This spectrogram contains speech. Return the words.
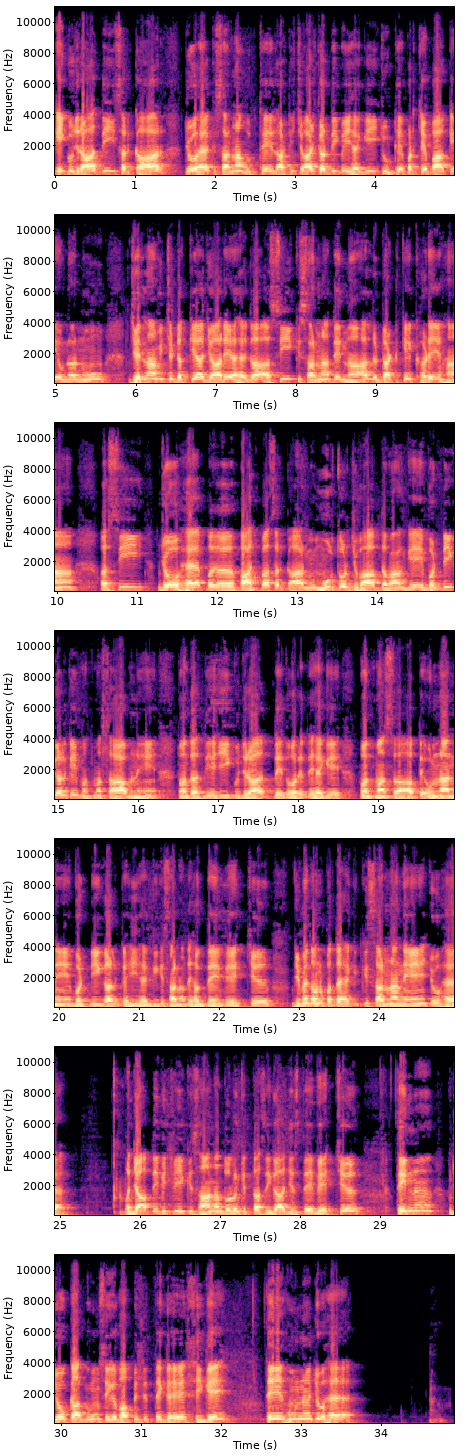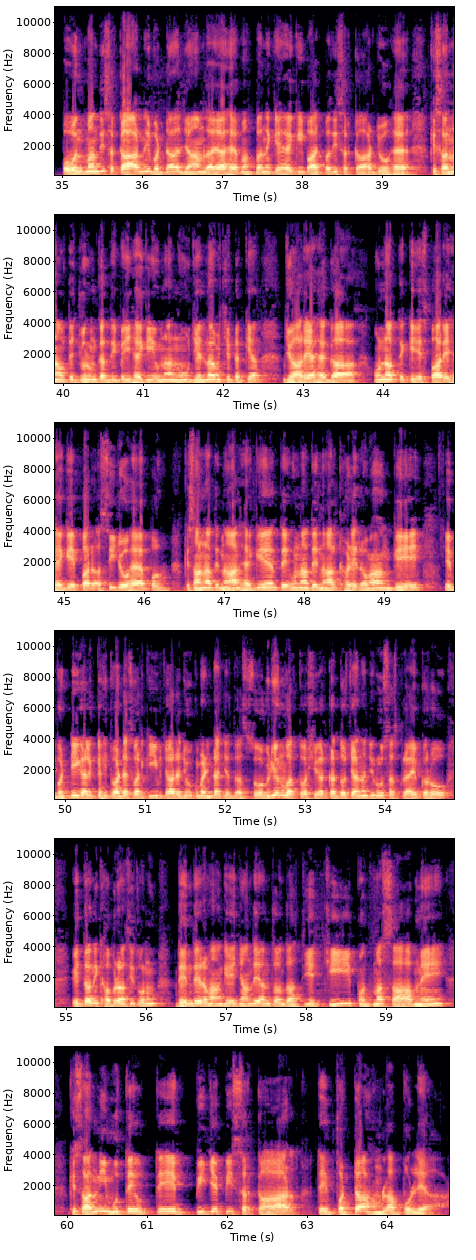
ਕਿ ਗੁਜਰਾਤ ਦੀ ਸਰਕਾਰ ਜੋ ਹੈ ਕਿਸਾਨਾਂ ਉੱਤੇ ਲਾਠੀਚਾਰਜ ਕਰਦੀ ਪਈ ਹੈਗੀ, ਝੂਠੇ ਪਰਚੇ ਪਾ ਕੇ ਉਹਨਾਂ ਨੂੰ ਜੇਲ੍ਹਾਂ ਵਿੱਚ ਡੱਕਿਆ ਜਾ ਰਿਹਾ ਹੈਗਾ। ਅਸੀਂ ਕਿਸਾਨਾਂ ਦੇ ਨਾਲ ਡਟ ਕੇ ਖੜੇ ਹਾਂ। ਅਸੀਂ ਜੋ ਹੈ, ਪ- ਭਾਜਪਾ ਸਰਕਾਰ ਨੂੰ ਮੂੰਹ ਤੋੜ ਜਵਾਬ ਦੇਵਾਂਗੇ। ਵੱਡੀ ਗੱਲ ਕਹੀ ਮਹਤਮਾ ਸਾਹਿਬ ਨੇ। ਤੁਹਾਨੂੰ ਦੱਸਦੀ ਹੈ ਜੀ, ਗੁਜਰਾਤ ਦੇ ਦੌਰੇ ਤੇ ਹੈਗੇ ਮਹਤਮਾ ਸਾਹਿਬ ਤੇ ਉਹਨਾਂ ਨੇ ਵੱਡੀ ਗੱਲ ਕਹੀ ਹੈਗੀ ਕਿਸਾਨਾਂ ਦੇ ਹੱਕ ਦੇ ਵਿੱਚ। ਜਿਵੇਂ ਤੁਹਾਨੂੰ ਪਤਾ ਹੈ ਕਿ ਕਿਸਾਨਾਂ ਨੇ ਜੋ ਹੈ, ਪੰਜਾਬ ਦੇ ਵਿੱਚ ਵੀ ਕਿਸਾਨ ਅੰਦੋਲਨ ਕੀਤਾ ਸੀਗਾ, ਜਿਸ ਦੇ ਵਿੱਚ ਤਿੰਨ ਜੋ ਕਾਨੂੰਨ ਸੀਗੇ ਵਾਪਸ ਦਿੱਤੇ ਗਏ ਸੀਗੇ ਤੇ ਹੁਣ ਜੋ ਹੈ ਭਗਵੰਤ ਮਾਨ ਦੀ ਸਰਕਾਰ ਨੇ ਵੱਡਾ ਇਲਜ਼ਾਮ ਲਾਇਆ ਹੈ। ਭਾਜਪਾ ਨੇ ਕਿਹਾ ਹੈ ਕਿ ਭਾਜਪਾ ਦੀ ਸਰਕਾਰ ਜੋ ਹੈ, ਕਿਸਾਨਾਂ ਉੱਤੇ ਜ਼ੁਲਮ ਕਰਦੀ ਪਈ ਹੈਗੀ, ਉਹਨਾਂ ਨੂੰ ਜੇਲ੍ਹਾਂ ਵਿੱਚ ਡੱਕਿਆ ਜਾ ਰਿਹਾ ਹੈਗਾ, ਉਹਨਾਂ ਉੱਤੇ ਕੇਸ ਪਾ ਰਹੇ ਹੈਗੇ, ਪਰ ਅਸੀਂ ਜੋ ਹੈ, ਪ- ਕਿਸਾਨਾਂ ਦੇ ਨਾਲ ਹੈਗੇ ਆ ਤੇ ਉਹਨਾਂ ਦੇ ਨਾਲ ਖੜੇ ਰਵਾਂਗੇ। ਇਹ ਵੱਡੀ ਗੱਲ ਕਹੀ ਤੁਹਾਡੇ ਇਸ ਵਾਰ ਕੀ ਵਿਚਾਰ ਹੈ, ਜੋ ਕਮੈਂਟਾਂ 'ਚ ਦੱਸੋ। ਵੀਡੀਓ ਨੂੰ ਵੱਧ ਤੋਂ ਸ਼ੇਅਰ ਕਰ ਦਿਓ ਚੈਨਲ ਜਰੂਰ ਸਬਸਕ੍ਰਾਈਬ ਕਰੋ। ਇਦਾਂ ਦੀ ਖਬਰਾਂ ਅਸੀਂ ਤੁਹਾਨੂੰ ਦਿੰਦੇ ਰਵਾਂਗੇ। ਜਾਂਦੇ ਹਨ, ਤੁਹਾਨੂੰ ਦੱਸਦੀ ਦਈਏ, ਚੀਫ ਮੁਹੰਮਦ ਸਾਹਿਬ ਨੇ ਕਿਸਾਨੀ ਮੁੱਦੇ ਉੱਤੇ ਬੀਜੇਪੀ ਸਰਕਾਰ ਤੇ ਵੱਡਾ ਹਮਲਾ ਬੋਲਿਆ।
